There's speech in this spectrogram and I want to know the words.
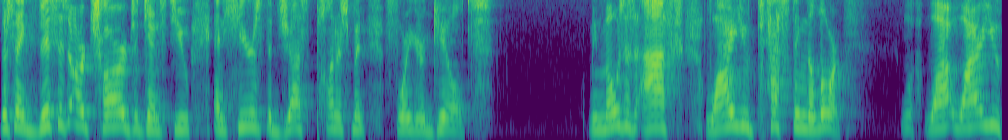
They're saying, this is our charge against you, and here's the just punishment for your guilt. I mean, Moses asks, why are you testing the Lord? Why, why are you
